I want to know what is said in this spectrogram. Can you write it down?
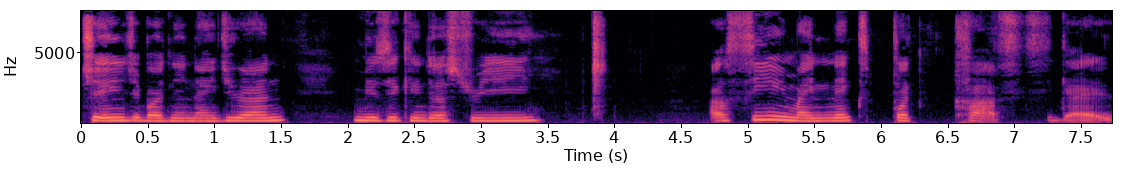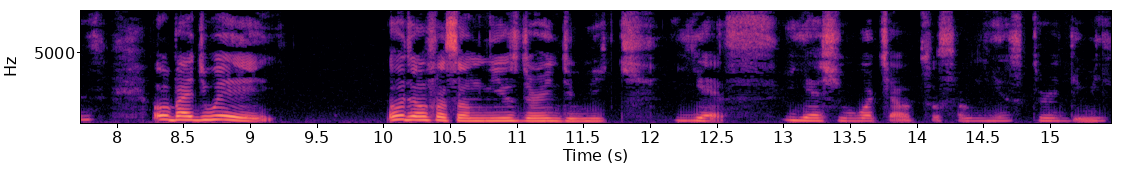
change about the Nigerian music industry? I'll see you in my next podcast, guys. Oh, by the way, hold on for some news during the week. Yes, yes, you watch out for some news during the week.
